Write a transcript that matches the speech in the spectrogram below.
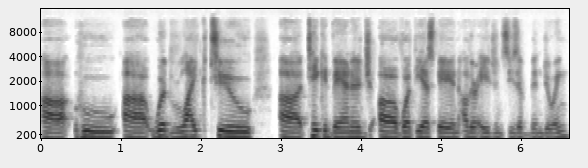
uh, who uh, would like to uh, take advantage of what the SBA and other agencies have been doing?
